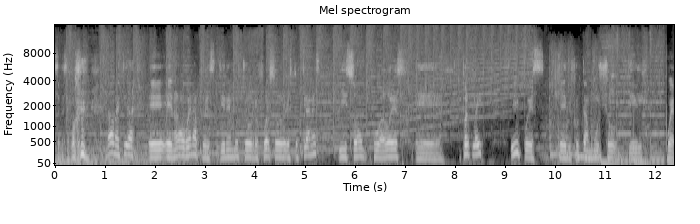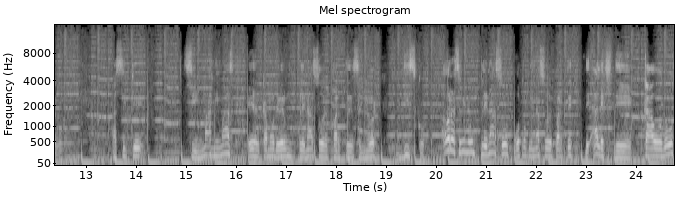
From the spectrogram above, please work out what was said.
se me sacó no mentira. Eh, enhorabuena pues tienen mucho refuerzo estos clanes y son jugadores eh, fair play y pues que disfrutan mucho del juego. Así que sin más ni más, acabamos de ver un plenazo de parte del señor Disco. Ahora se viene un plenazo, otro plenazo de parte de Alex de KO2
